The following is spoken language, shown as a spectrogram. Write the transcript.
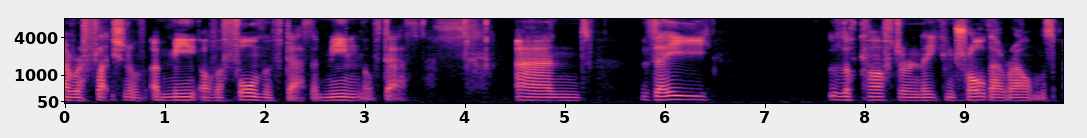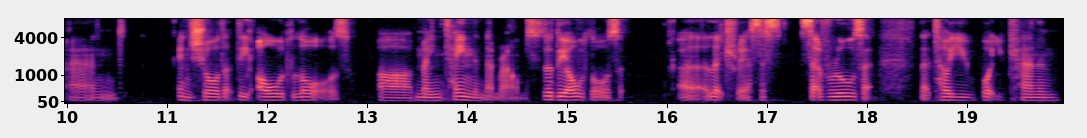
a reflection of a me of a form of death, a meaning of death, and they look after and they control their realms and ensure that the old laws are maintained in their realms. So the old laws are literally a set of rules that, that tell you what you can and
